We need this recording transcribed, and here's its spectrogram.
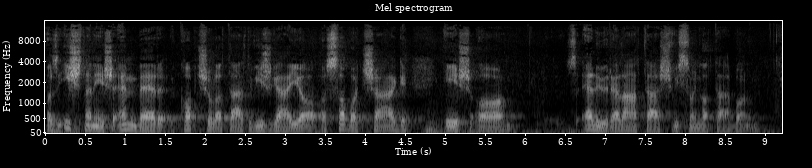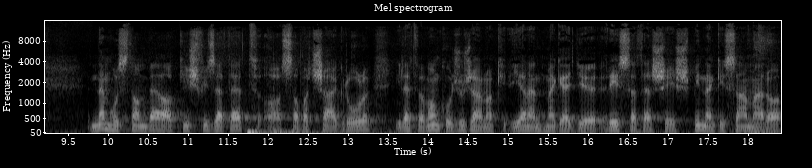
az Isten és ember kapcsolatát vizsgálja a szabadság és az előrelátás viszonylatában. Nem hoztam be a kis füzetet a szabadságról, illetve Vankó Zsuzsának jelent meg egy részletes és mindenki számára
